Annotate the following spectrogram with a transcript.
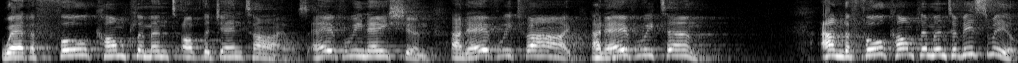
where the full complement of the Gentiles, every nation and every tribe and every tongue, and the full complement of Israel,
